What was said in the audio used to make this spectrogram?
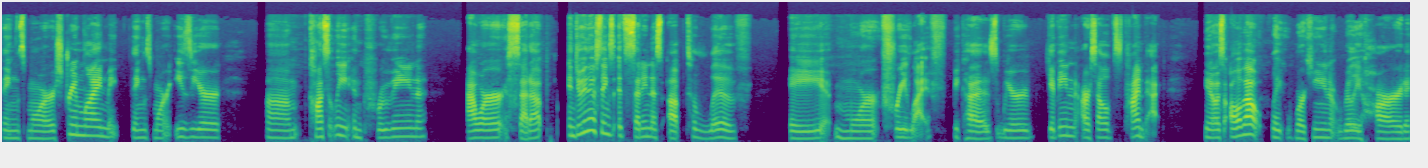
things more streamlined, make things more easier, um, constantly improving our setup. In doing those things, it's setting us up to live a more free life because we're giving ourselves time back. You know, it's all about like working really hard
